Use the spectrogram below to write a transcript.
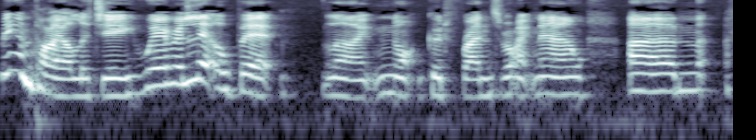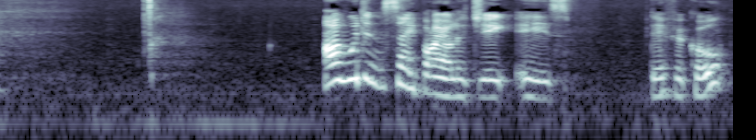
Me and biology, we're a little bit like not good friends right now. Um, I wouldn't say biology is difficult.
